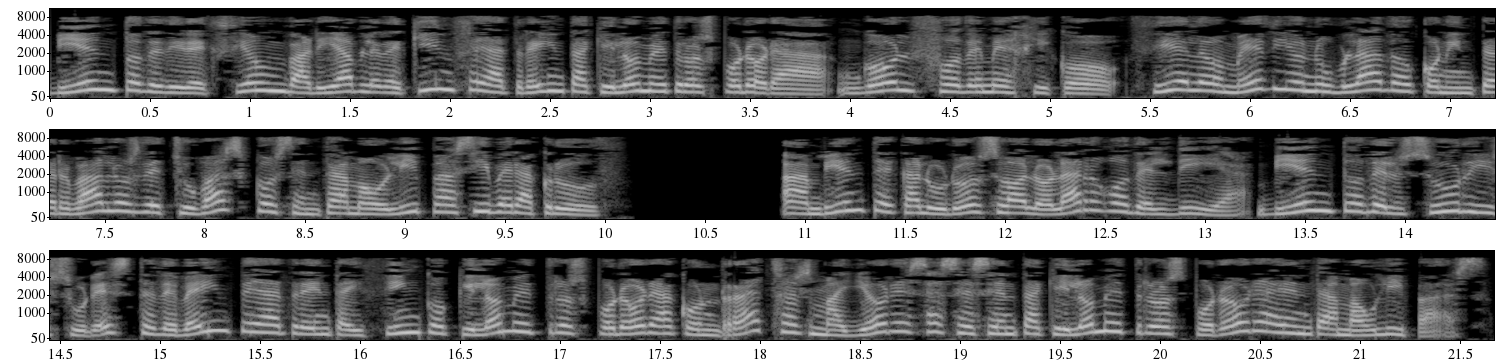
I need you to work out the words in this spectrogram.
Viento de dirección variable de 15 a 30 km por hora, Golfo de México, cielo medio nublado con intervalos de chubascos en Tamaulipas y Veracruz. Ambiente caluroso a lo largo del día, viento del sur y sureste de 20 a 35 km por hora con rachas mayores a 60 km por hora en Tamaulipas.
